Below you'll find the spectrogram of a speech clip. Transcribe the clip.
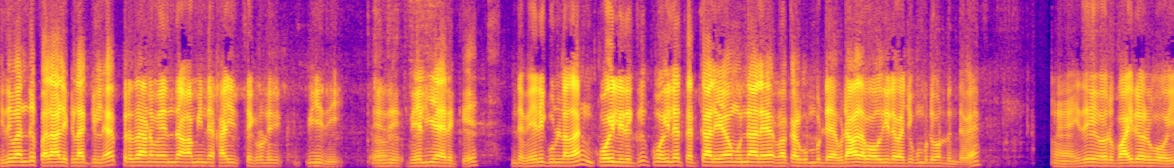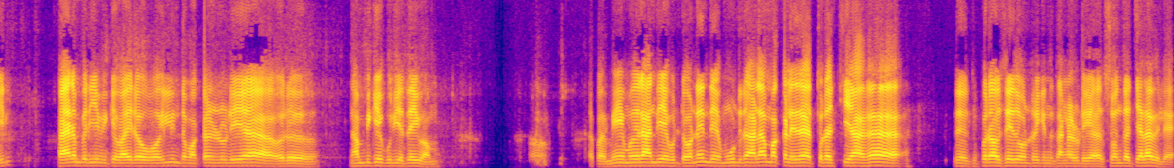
இது வந்து பலாலி கிழக்கில் பிரதானமாக இந்த அமீன ஹை செக்யூரிட்டி வீதி. இது வேலியாக இருக்குது இந்த வேலைக்குள்ளே தான் கோயில் இருக்குது கோயிலை தற்காலிகமாக முன்னாலே மக்கள் கும்பிட்டு விடாத பகுதியில் வச்சு கும்பிட்டு கொண்டு இருந்தவன் இது ஒரு பைரவர் கோயில். பாரம்பரியமிக்க பைரவ கோயில். இந்த மக்களுடைய ஒரு நம்பிக்கைக்குரிய தெய்வம். அப்போ மே முதலாந்தியை விட்டோடனே இந்த மூன்று நாளாக மக்கள் இதை தொடர்ச்சியாக இது துப்புரவு செய்து கொண்டிருக்கின்ற தங்களுடைய சொந்த செலவில்.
